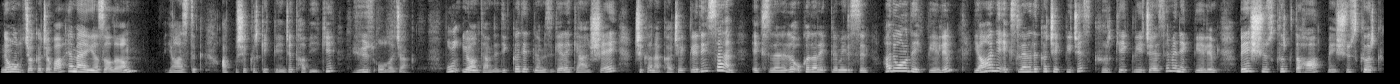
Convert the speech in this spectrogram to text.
ne olacak acaba? Hemen yazalım. Yazdık. 60'a 40 ekleyince tabii ki 100 olacak. Bu yöntemde dikkat etmemiz gereken şey çıkana kaç eklediysen eksilene de o kadar eklemelisin. Hadi onu da ekleyelim. Yani eksilene de kaç ekleyeceğiz? 40 ekleyeceğiz. Hemen ekleyelim. 540 daha 540.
